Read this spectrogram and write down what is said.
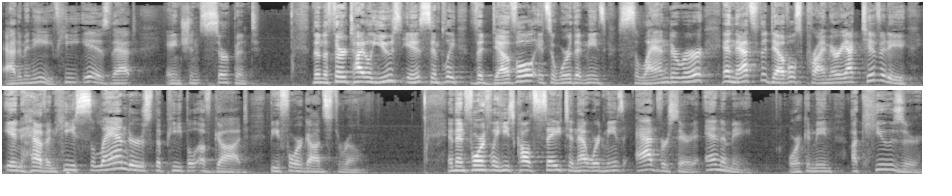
Adam and Eve. He is that ancient serpent. Then the third title used is simply the devil. It's a word that means slanderer, and that's the devil's primary activity in heaven. He slanders the people of God before God's throne. And then fourthly, he's called Satan. That word means adversary, enemy, or it can mean accuser.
